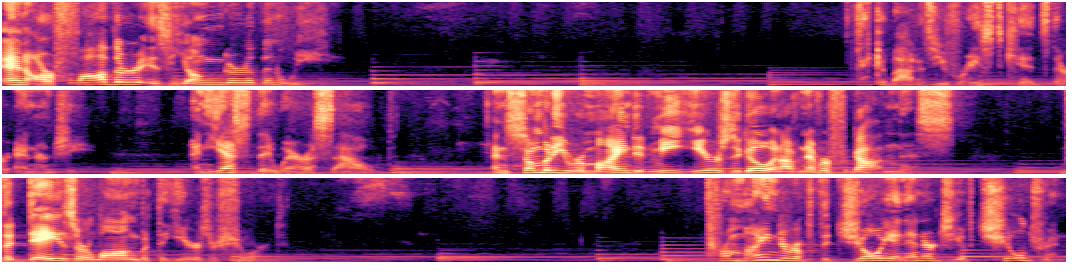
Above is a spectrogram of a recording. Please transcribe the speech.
and our Father is younger than we. About as you've raised kids, their energy. And yes, they wear us out. And somebody reminded me years ago, and I've never forgotten this the days are long, but the years are short. The reminder of the joy and energy of children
